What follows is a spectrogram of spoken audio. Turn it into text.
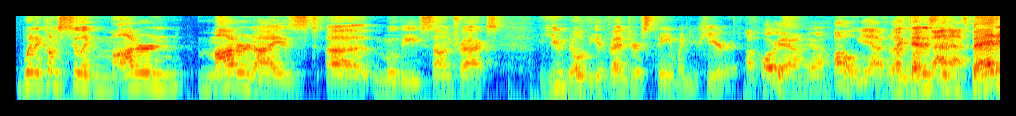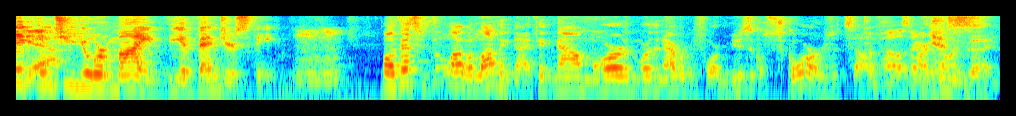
when it comes to like modern, modernized uh, movie soundtracks, you know the Avengers theme when you hear it. Of Oh yeah, yeah. Oh yeah. Like talking that is about aspect, embedded yeah. into your mind. The Avengers theme. Mm-hmm. Well, that's a lot with a lot of things. now. I think now more more than ever before, musical scores itself Composer, are yes. doing good.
